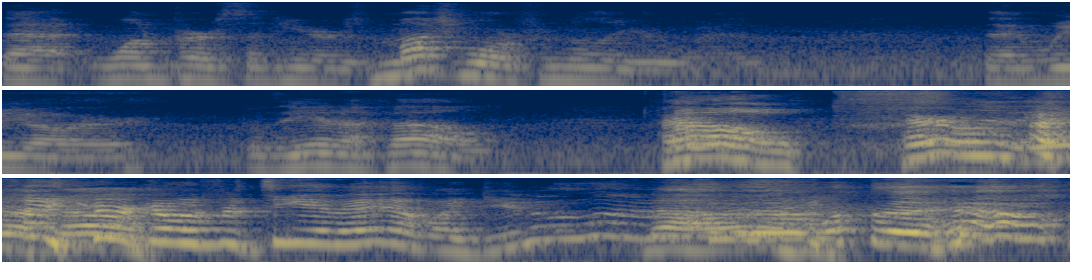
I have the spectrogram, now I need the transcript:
that one person here is much more familiar with than we are with the NFL. Oh. Apparently the I thought you were NFL going for TNA. I'm like, do you know that? No, no. what the hell?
